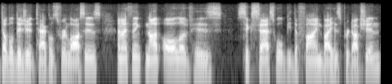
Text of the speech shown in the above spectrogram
double digit tackles for losses. And I think not all of his success will be defined by his production.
